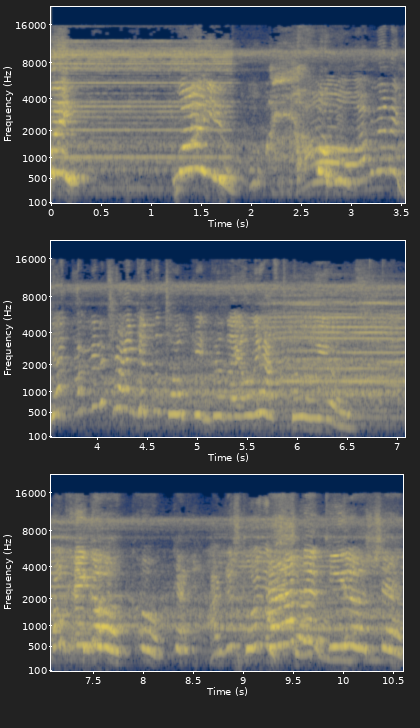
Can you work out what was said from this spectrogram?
Wait. Why are you? Oh, I'm gonna get. I'm gonna try and get the token because I only have two wheels. Okay, go. Go. Get. I'm just going I'm at the dealership.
